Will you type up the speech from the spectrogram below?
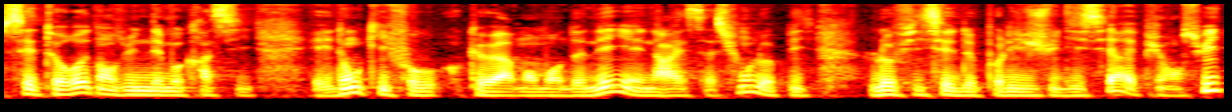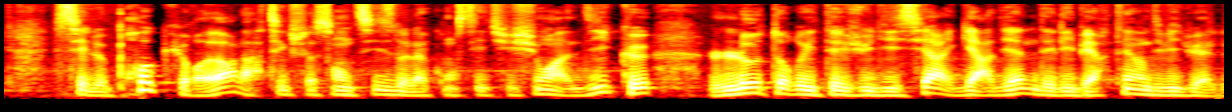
C'est heureux dans une démocratie. Et donc il faut qu'à un moment donné, il y ait une arrestation, l'officier de police judiciaire, et puis ensuite, c'est le procureur. L'article 66 de la Constitution indique que l'autorité judiciaire est gardienne des libertés individuelles.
